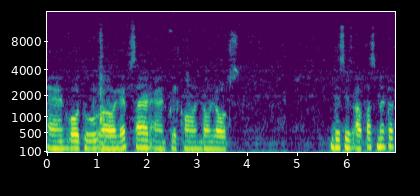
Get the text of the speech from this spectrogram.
And go to uh, left side and click on downloads. This is our first method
